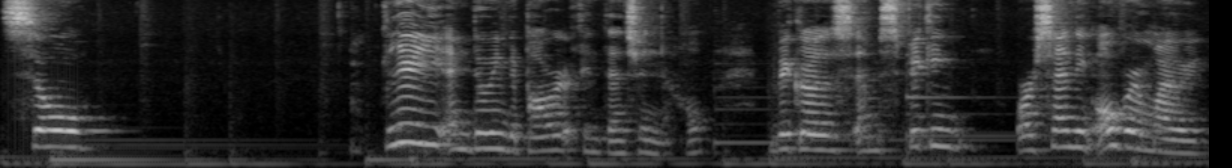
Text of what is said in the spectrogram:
So, clearly, I'm doing the power of intention now because I'm speaking or sending over my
